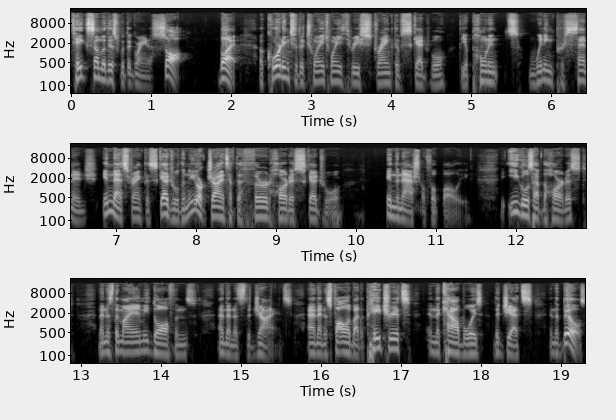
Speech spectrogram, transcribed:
take some of this with a grain of salt. But according to the 2023 strength of schedule, the opponent's winning percentage in that strength of schedule, the New York Giants have the third hardest schedule in the National Football League. The Eagles have the hardest. Then it's the Miami Dolphins, and then it's the Giants, and then it's followed by the Patriots and the Cowboys, the Jets, and the Bills,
